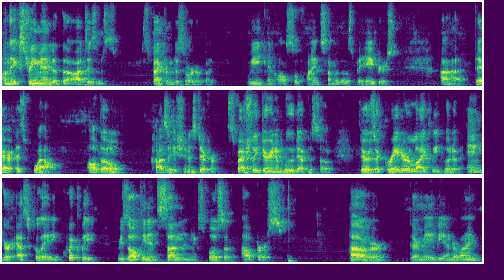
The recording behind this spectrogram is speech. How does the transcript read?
on the extreme end of the autism spectrum disorder, but we can also find some of those behaviors uh, there as well. Although causation is different, especially during a mood episode, there is a greater likelihood of anger escalating quickly, resulting in sudden and explosive outbursts. However, there may be underlying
